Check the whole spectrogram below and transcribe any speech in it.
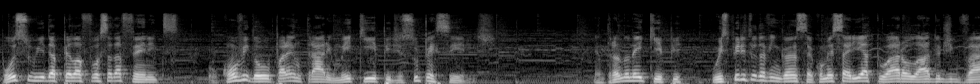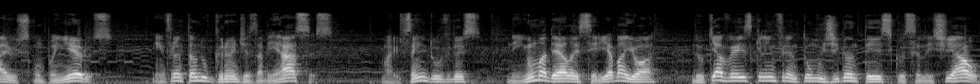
possuída pela força da Fênix, o convidou para entrar em uma equipe de super seres. Entrando na equipe, o espírito da vingança começaria a atuar ao lado de vários companheiros, enfrentando grandes ameaças, mas sem dúvidas, nenhuma delas seria maior do que a vez que ele enfrentou um gigantesco celestial,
